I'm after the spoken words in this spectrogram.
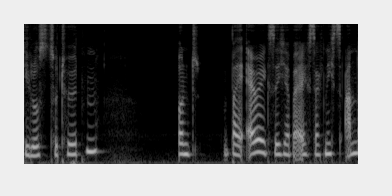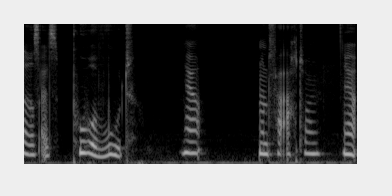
die Lust zu töten. Und bei Eric sehe ich aber ehrlich gesagt nichts anderes als pure Wut. Ja. Und Verachtung. Ja.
